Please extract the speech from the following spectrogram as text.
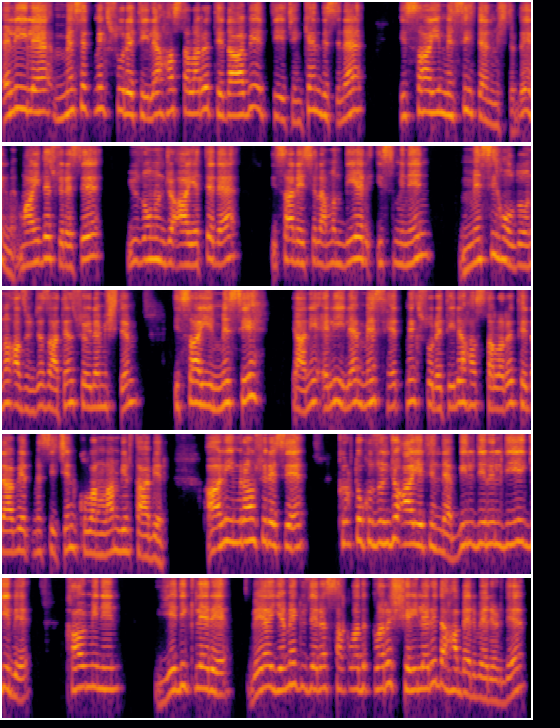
Eliyle mesetmek suretiyle hastaları tedavi ettiği için kendisine İsa-i Mesih denmiştir değil mi? Maide suresi 110. ayette de İsa Aleyhisselam'ın diğer isminin Mesih olduğunu az önce zaten söylemiştim. İsa-i Mesih yani eliyle mesh etmek suretiyle hastaları tedavi etmesi için kullanılan bir tabir. Ali İmran suresi 49. ayetinde bildirildiği gibi kavminin yedikleri veya yemek üzere sakladıkları şeyleri de haber verirdi.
